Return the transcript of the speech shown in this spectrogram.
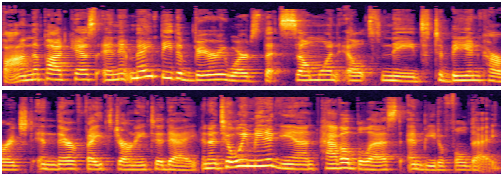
find the podcast. And it may be the very words that someone else needs to be encouraged in their faith journey today. And until we meet again, have a blessed blessed and beautiful day.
